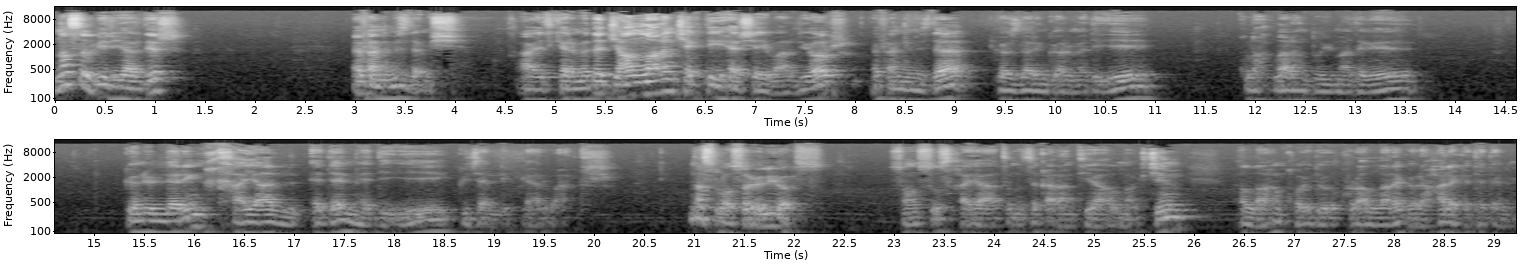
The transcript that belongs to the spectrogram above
Nasıl bir yerdir? Efendimiz demiş, ayet-i kerimede canların çektiği her şey var diyor. Efendimiz de gözlerin görmediği, kulakların duymadığı, gönüllerin hayal edemediği güzellikler vardır. Nasıl olsa ölüyoruz. Sonsuz hayatımızı garantiye almak için Allah'ın koyduğu kurallara göre hareket edelim.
